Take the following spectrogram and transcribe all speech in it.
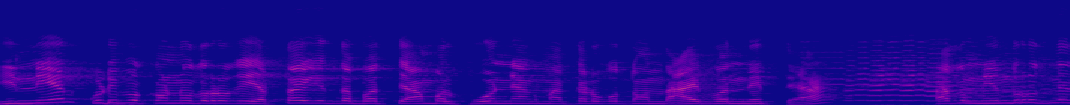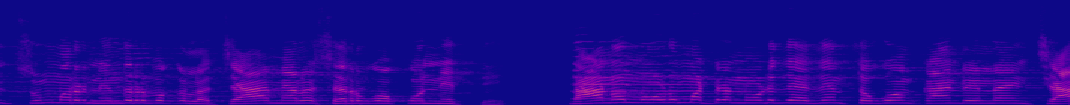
ಇನ್ನೇನ್ ಕುಡಿಬೇಕು ಅನ್ನೋದ್ರಾಗ ಎತ್ತಾಗಿದ್ದ ಬತ್ತಿ ಆಂಬಲ್ ಫೋನ್ಯಾಗ ಮಾತಾಡ್ಕೊತ ಒಂದ್ ಆಯ್ ಬಂದ್ ನಿತ್ಯ ಅದು ನಿಂದ್ರದ್ ನಿಂತ್ ಸುಮ್ಮರ ನಿಂದಿರ್ಬೇಕಲ್ಲ. ಚಾ ಮೇಲೆ ಸೆರಗ್ ಹಾಕೊಂಡ್ ನಿತ್ತಿ ನಾನು ನೋಡು ಮಟ್ಟ ನೋಡಿದೆ ಅದೇನ್ ತಗೊಂಡ್ ಕಾಣ್ಲಿಲ್ಲ. ಚಾ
